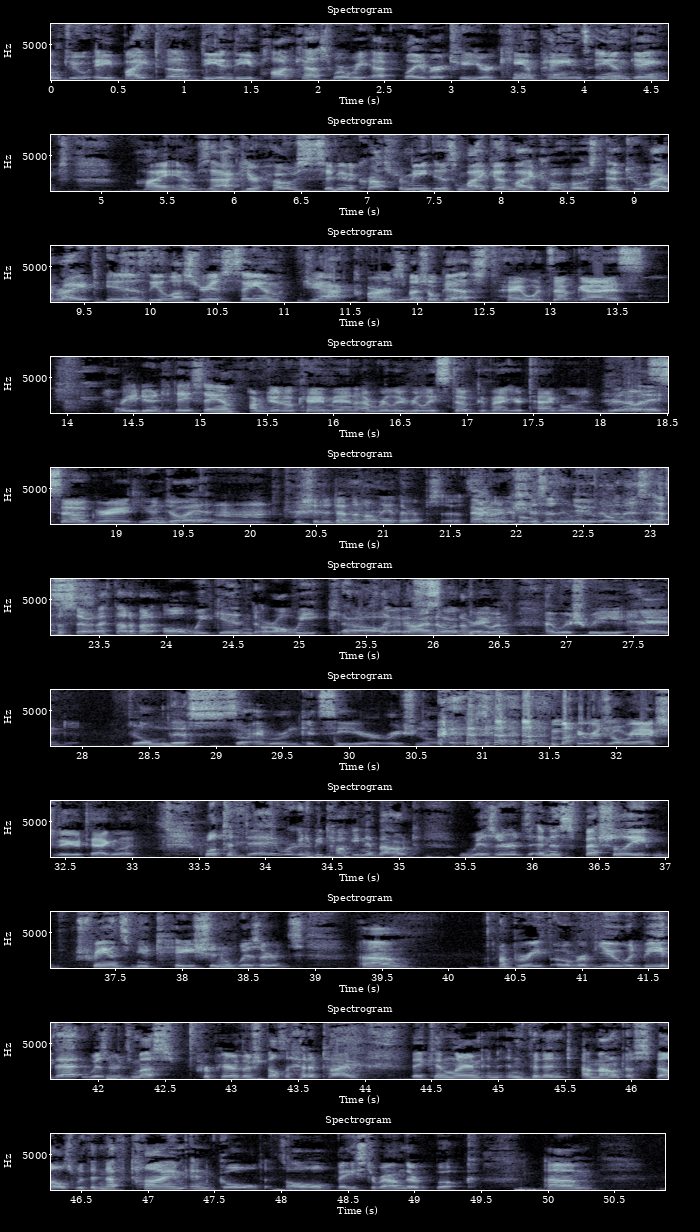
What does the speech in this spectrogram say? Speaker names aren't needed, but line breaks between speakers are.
Welcome to a bite of D and D podcast where we add flavor to your campaigns and games. I am Zach, your host. Sitting across from me is Micah, my co-host, and to my right is the illustrious Sam Jack, our special guest.
Hey, what's up, guys?
How are you doing today, Sam?
I'm doing okay, man. I'm really, really stoked about your tagline.
Really?
It's so great.
You enjoy it? Mm-hmm. We should have done it on the other episodes.
That would've been cool.
This is
We were
new for
filming
this
this.
episode. I thought about it all weekend or all week. and I was
Oh,
like,
that is
I know
so
what I'm
great.
doing.
I wish we had filmed this so everyone could see your original.
My original reaction to your tagline.
Well, today we're going to be talking about wizards and especially transmutation wizards. Um, a brief overview would be that wizards must prepare their spells ahead of time. They can learn an infinite amount of spells with enough time and gold. It's all based around their book. Um,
